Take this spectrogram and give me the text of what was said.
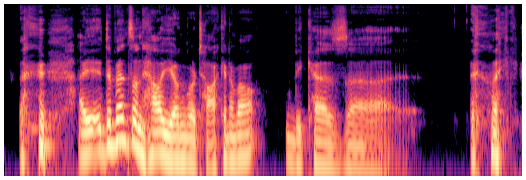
I, it depends on how young we're talking about because uh, like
